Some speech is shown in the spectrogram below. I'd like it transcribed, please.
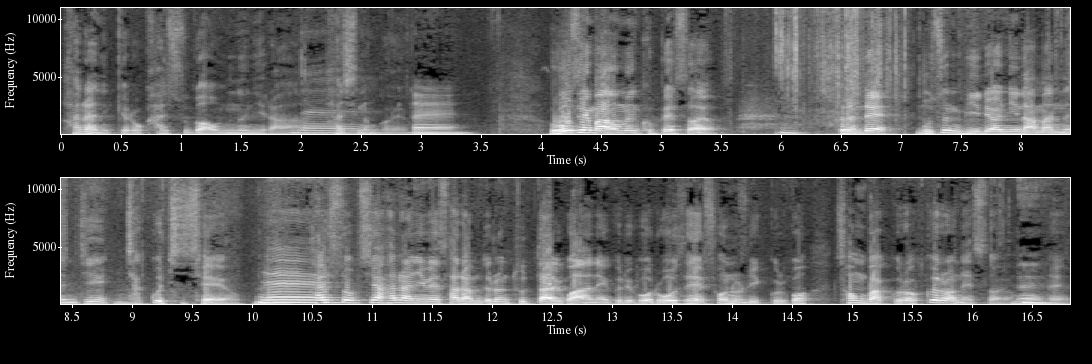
하나님께로 갈 수가 없느니라 네. 하시는 거예요. 네. 롯의 마음은 급했어요. 그런데 무슨 미련이 남았는지 자꾸 지체해요. 네. 할수 없이 하나님의 사람들은 두 딸과 아내 그리고 롯의 손을 이끌고 성 밖으로 끌어냈어요. 네. 네.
